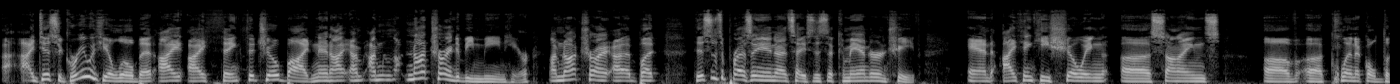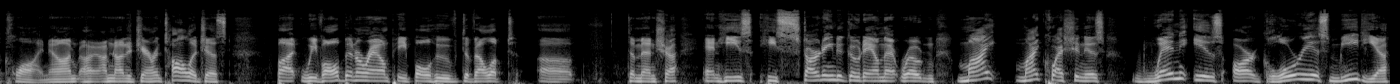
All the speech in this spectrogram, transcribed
I I disagree with you a little bit. I, I think that Joe Biden, and I, I'm, I'm not trying to be mean here. I'm not trying, uh, but this is the president of the United States. This is the commander in chief, and I think he's showing uh, signs of uh, clinical decline. Now, I'm I'm not a gerontologist, but we've all been around people who've developed. Uh, dementia and he's he's starting to go down that road and my my question is when is our glorious media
